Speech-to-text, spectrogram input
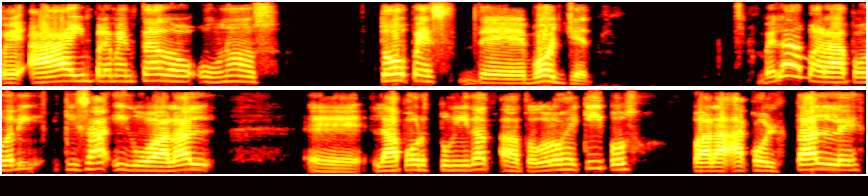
pues, ha implementado unos topes de budget, ¿verdad? Para poder quizá igualar eh, la oportunidad a todos los equipos para acortarle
